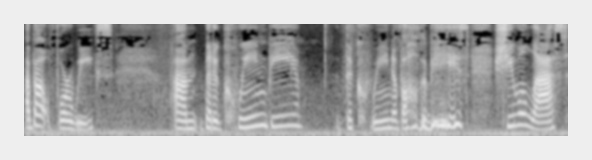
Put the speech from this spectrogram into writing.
about four weeks. Um, but a queen bee, the queen of all the bees, she will last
